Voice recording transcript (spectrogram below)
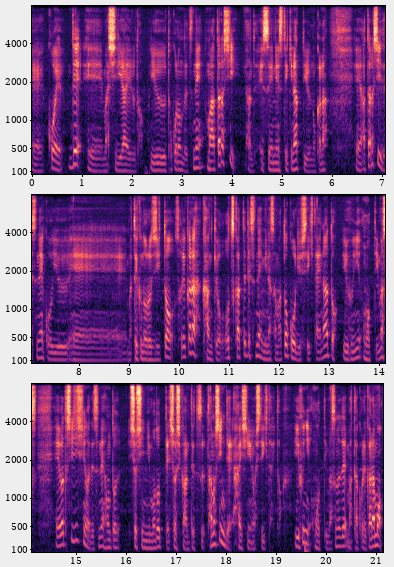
え、声で、え、ま、知り合えるというところのですね、まあ、新しいなんで SNS 的なっていうのかな、え新しいですねこういう、えま、テクノロジーとそれから環境を使ってですね皆様と交流していきたいなというふうに思っています、え私自身はですね本当初心に戻って初子貫徹楽しんで配信をしていきたいというふうに思っていますのでまたこれからも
